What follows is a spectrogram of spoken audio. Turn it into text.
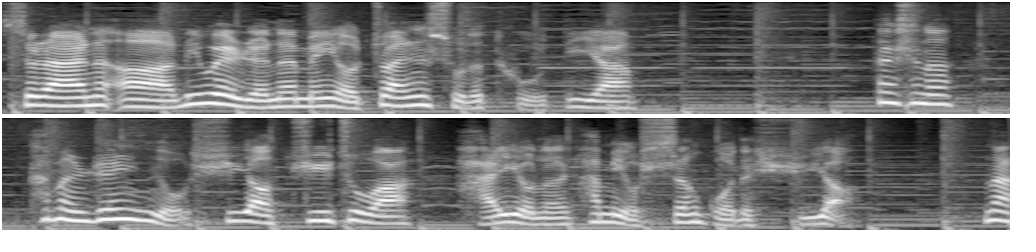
虽然呢啊利未人呢没有专属的土地啊，但是呢。他们仍有需要居住啊，还有呢，他们有生活的需要。那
